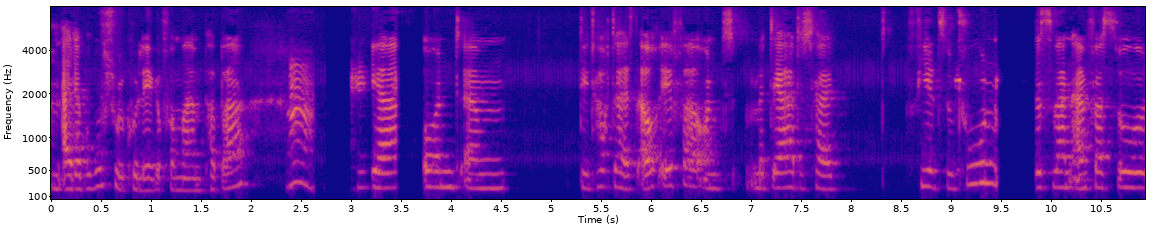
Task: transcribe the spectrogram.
ein alter Berufsschulkollege von meinem Papa. Ah, okay. Ja, und ähm, die Tochter heißt auch Eva und mit der hatte ich halt viel zu tun. Das waren einfach so,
